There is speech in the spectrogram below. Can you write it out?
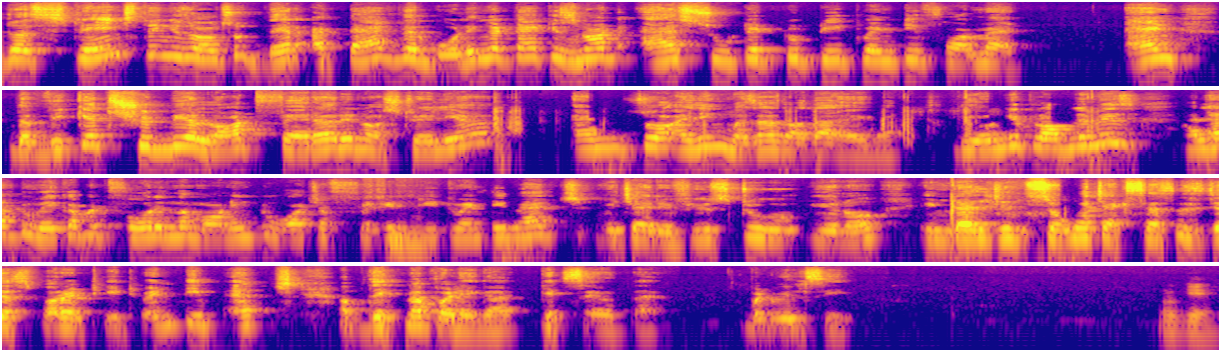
the strange thing is also their attack their bowling attack is not as suited to t20 format. And the wickets should be a lot fairer in australia. And so i think maza zyada aayega. The only problem is i'll have to wake up at 4 in the morning to watch a freaking t20 match which i refuse to you know indulge in so much excesses just for a t20 match. ab dekhna padega kaise hota hai but we'll see Okay.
